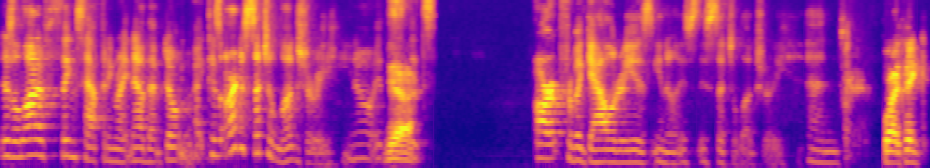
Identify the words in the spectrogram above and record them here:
there's a lot of things happening right now that don't because art is such a luxury. You know, it's Yeah. it's art from a gallery is you know is, is such a luxury and Well, I think,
